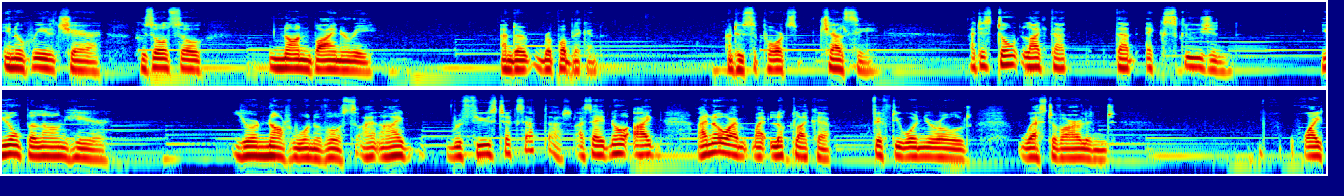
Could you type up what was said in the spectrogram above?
in a wheelchair who's also non-binary and a Republican and who supports Chelsea I just don't like that that exclusion. You don't belong here. You're not one of us. And I refuse to accept that. I say, no, I, I know I might look like a 51 year old West of Ireland white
